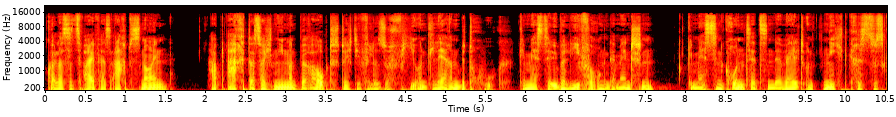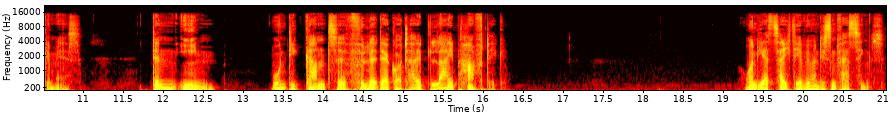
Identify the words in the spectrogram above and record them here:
Kolosse 2, Vers 8 bis 9. Habt Acht, dass euch niemand beraubt durch die Philosophie und leeren Betrug, gemäß der Überlieferung der Menschen, gemäß den Grundsätzen der Welt und nicht Christus gemäß. Denn in ihm wohnt die ganze Fülle der Gottheit leibhaftig und jetzt zeige ich dir, wie man diesen Vers singt.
